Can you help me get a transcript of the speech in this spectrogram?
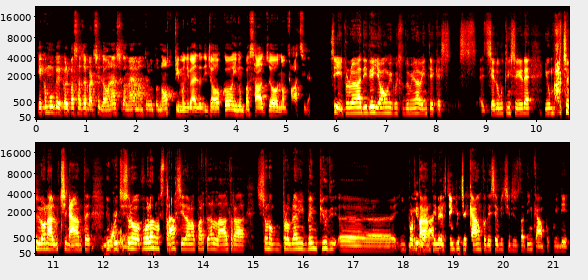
che comunque col passaggio a Barcellona secondo me ha mantenuto un ottimo livello di gioco in un passaggio non facile. Sì, il problema di De Jong in questo 2020 è che si è dovuto inserire in un Barcellona allucinante in cui ci sono, volano strassi da una parte e dall'altra, ci sono problemi ben più di- eh, importanti del semplice campo, dei semplici risultati in campo, quindi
